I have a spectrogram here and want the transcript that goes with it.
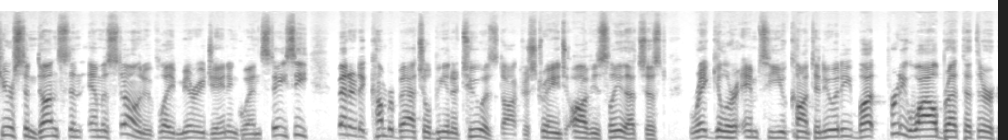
Kirsten Dunst and Emma Stone, who play Mary Jane and Gwen Stacy. Benedict Cumberbatch will be in it too as Doctor Strange, obviously. That's just regular MCU continuity, but pretty wild, Brett, that they're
